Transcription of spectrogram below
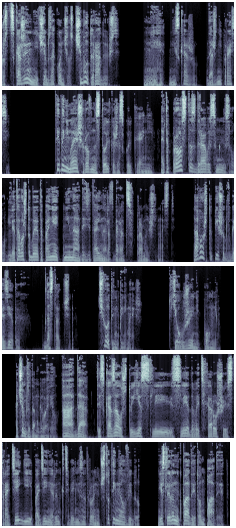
Просто скажи мне, чем закончилось. Чему ты радуешься? Нет, не скажу. Даже не проси. Ты понимаешь ровно столько же, сколько и они. Это просто здравый смысл. Для того, чтобы это понять, не надо детально разбираться в промышленности. Того, что пишут в газетах, достаточно. Чего ты не понимаешь? Я уже не помню. О чем ты там говорил? А, да, ты сказал, что если следовать хорошей стратегии, падение рынка тебя не затронет. Что ты имел в виду? Если рынок падает, он падает.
